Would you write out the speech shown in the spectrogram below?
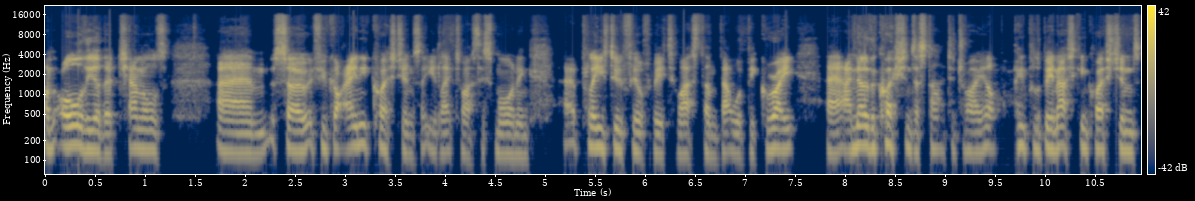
on all the other channels. Um, so if you've got any questions that you'd like to ask this morning, uh, please do feel free to ask them. That would be great. Uh, I know the questions are starting to dry up. People have been asking questions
